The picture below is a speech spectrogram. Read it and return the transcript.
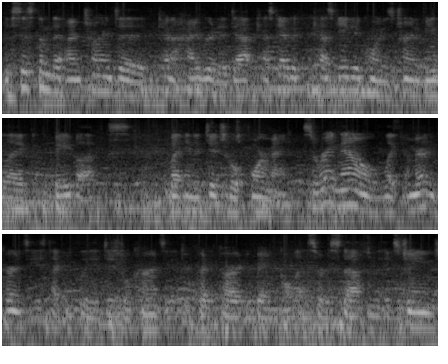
the system that I'm trying to kind of hybrid adapt, Cascadia, Cascadia Coin is trying to be like Baybucks, but in a digital format. So right now, like American currency is technically a digital currency, like your credit card, your bank, all that sort of stuff. And the exchange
